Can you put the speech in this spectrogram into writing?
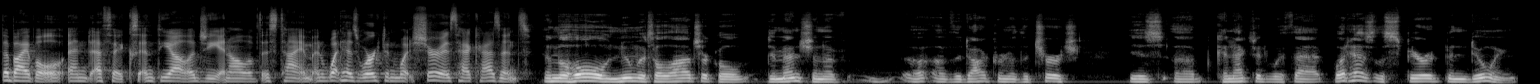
the Bible and ethics and theology and all of this time and what has worked and what sure as heck hasn't. And the whole pneumatological dimension of, uh, of the doctrine of the church is uh, connected with that. What has the Spirit been doing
